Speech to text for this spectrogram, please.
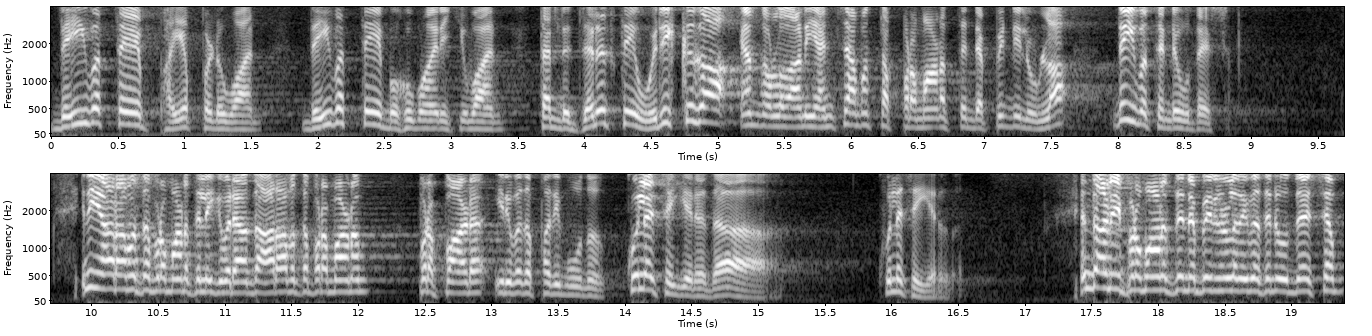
ദൈവത്തെ ഭയപ്പെടുവാൻ ദൈവത്തെ ബഹുമാനിക്കുവാൻ തന്റെ ജനത്തെ ഒരുക്കുക എന്നുള്ളതാണ് ഈ അഞ്ചാമത്തെ പ്രമാണത്തിന്റെ പിന്നിലുള്ള ദൈവത്തിന്റെ ഉദ്ദേശം. ഇനി ആറാമത്തെ പ്രമാണത്തിലേക്ക് വരാം. ആറാമത്തെ പ്രമാണം? പുറപ്പാട് ഇരുപത് പതിമൂന്ന്. കുല ചെയ്യരുത്. കുല ചെയ്യരുത്. എന്താണ് ഈ പ്രമാണത്തിന്റെ പിന്നിലുള്ള ദൈവത്തിന്റെ ഉദ്ദേശം?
